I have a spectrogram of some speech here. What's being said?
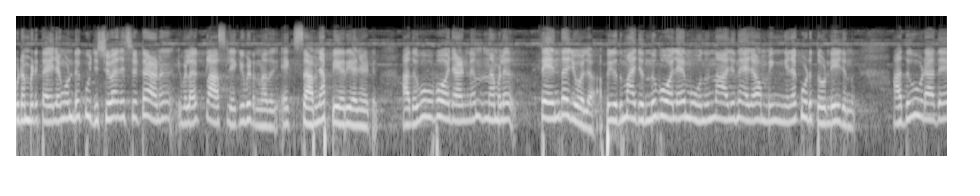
ഉടമ്പടി തൈലം കൊണ്ട് കുരിശ് വരച്ചിട്ടാണ് ഇവളെ ക്ലാസ്സിലേക്ക് വിടുന്നത് എക്സാമിന് അപ്പിയർ ചെയ്യാനായിട്ട്. അത് പോരാണ്ട് നമ്മൾ തേൻ തരുമല്ലോ അപ്പോൾ ഇത് മരുന്ന് പോലെ മൂന്നും നാല് നേരം അമ്മ ഇങ്ങനെ കൊടുത്തോണ്ടേയിരുന്നു അതുകൂടാതെ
